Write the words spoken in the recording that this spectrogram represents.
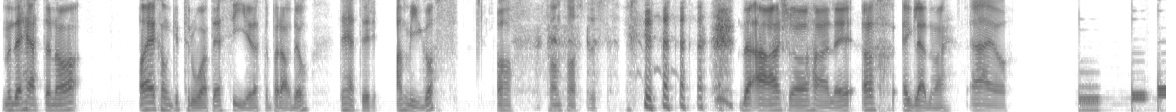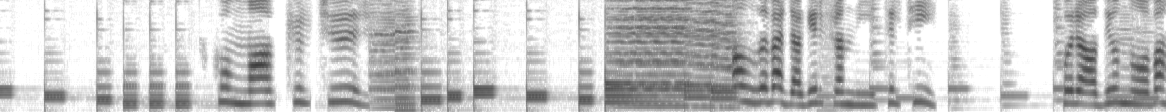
Men det heter nå, og jeg kan ikke tro at jeg sier dette på radio, det heter Amigos. Åh, fantastisk. Det er så herlig. Åh, jeg gleder meg. Jeg òg. Skumma kultur. Alle hverdager fra ni til ti. På Radio Nova.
